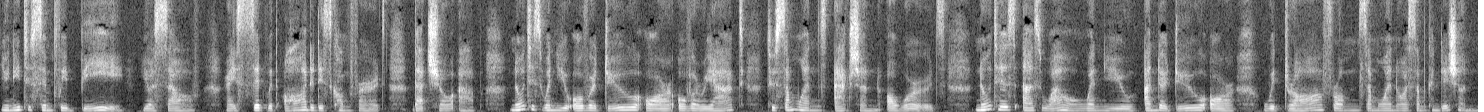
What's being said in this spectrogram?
You need to simply be yourself, right? Sit with all the discomfort that show up. Notice when you overdo or overreact to someone's action or words. Notice as well when you underdo or withdraw from someone or some condition.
